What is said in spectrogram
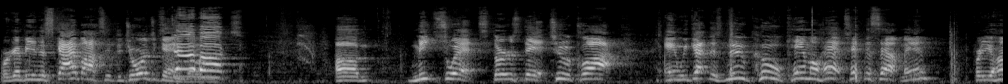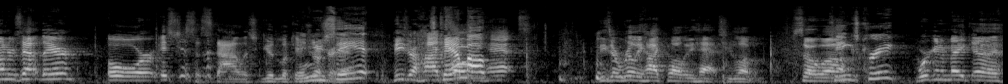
we're gonna be in the skybox at the Georgia game. Skybox. Um, Meat Sweats Thursday at two o'clock, and we got this new cool camo hat. Check this out, man, for you hunters out there. Or it's just a stylish, good-looking. Can you see hat. it? These are high camo. quality hats. These are really high quality hats. You love them. So uh, Kings Creek. we're gonna make a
